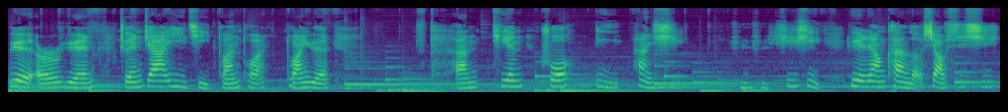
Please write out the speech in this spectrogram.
月儿圆，全家一起团团团圆，谈天说地叹息嬉戏嬉戏，月亮看了笑嘻嘻。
